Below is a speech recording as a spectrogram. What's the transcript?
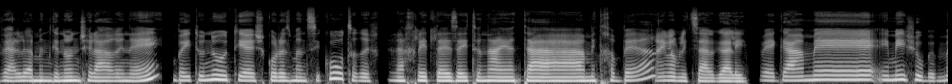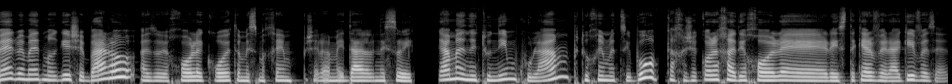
ועל המנגנון של ה-RNA. בעיתונות יש כל הזמן סיקור, צריך להחליט לאיזה עיתונאי אתה מתחבר. אני ממליצה על גלי. וגם uh, אם מישהו באמת באמת מרגיש שבא לו, אז הוא יכול לקרוא את המסמכים של המידע על הניסוי. גם הנתונים כולם פתוחים לציבור, ככה שכל אחד יכול uh, להסתכל ולהגיב על זה.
